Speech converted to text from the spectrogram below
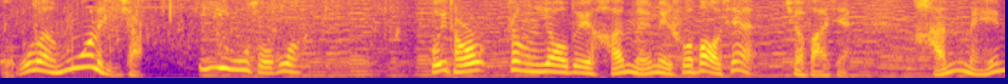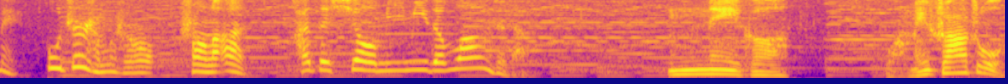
胡乱摸了一下，一无所获。回头正要对韩梅梅说抱歉，却发现韩梅梅不知什么时候上了岸，还在笑眯眯地望着他。那个，我没抓住，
